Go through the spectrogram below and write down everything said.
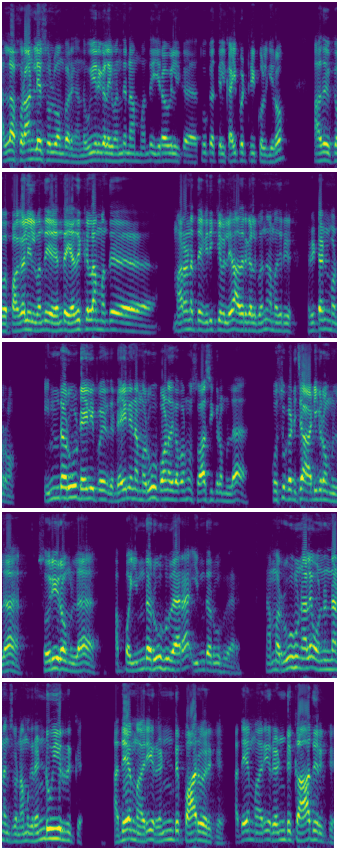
அல்லாஹ் குரான்லேயே சொல்லுவோம் பாருங்க அந்த உயிர்களை வந்து நம்ம வந்து இரவில் தூக்கத்தில் கைப்பற்றிக் கொள்கிறோம். அதுக்கு பகலில் வந்து எந்த எதுக்கெல்லாம் வந்து மரணத்தை விதிக்கவில்லையோ அவர்களுக்கு வந்து நம்ம ரிட்டர்ன் பண்றோம். இந்த ரூ டெய்லி போயிருது. டெய்லி நம்ம ரூ போனதுக்கு அப்புறம் சுவாசிக்கிறோம்ல கொசு கடிச்சா அடிக்கிறோம்ல சொரிகிறோம்ல அப்போ இந்த ரூஹு வேற இந்த ரூஹு வேற. நம்ம ரூஹுனாலே ஒன்று தான் நினைச்சுக்கோ நமக்கு ரெண்டு உயிர் இருக்கு. அதே மாதிரி ரெண்டு பார்வை இருக்கு. அதே மாதிரி ரெண்டு காது இருக்கு.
